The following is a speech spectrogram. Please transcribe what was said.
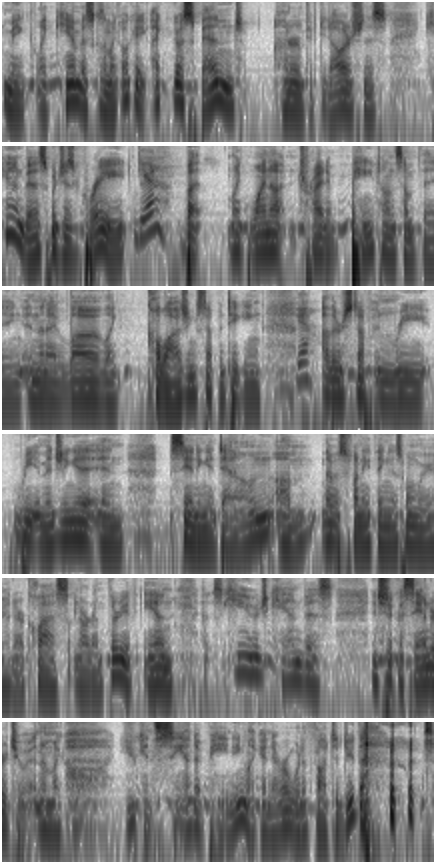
make like canvas because I'm like, okay, I could go spend one hundred and fifty dollars for this canvas, which is great. yeah But like, why not try to paint on something? And then I love like collaging stuff and taking Yeah. other stuff and re re-imaging it and sanding it down. Um, that was funny thing is when we had our class in art on 30th, Anne had this huge canvas and she took a sander to it, and I'm like, oh, you can sand a painting? Like I never would have thought to do that.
